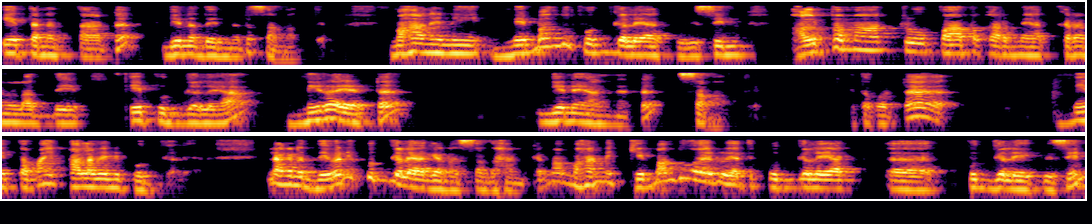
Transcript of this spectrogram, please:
ඒතනත්තාට ගෙන දෙන්නට සමත් වෙනවා. මහණෙනි මෙබඳු පුද්ගලයක් විසින් අල්ප මාත්‍ර පාප කර්මයක් කරන ලද්දේ ඒ පුද්ගලයා නිරයට ගෙන යන්නට සමත් එතකොට මේ තමයි පළවෙනි පුද්ගලයා. ඊළඟට දෙවෙනි පුද්ගලයා ගැන සඳහන් කරනවා මහන්නේ කෙබඳු අයුරු ඇති පුද්ගලයක් පුද්ගලයෙක් විසින්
